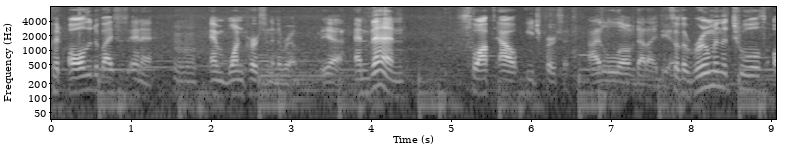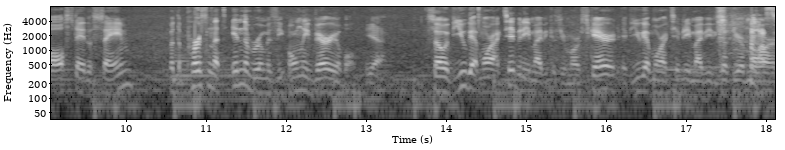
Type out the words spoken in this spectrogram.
put all the devices in it, mm-hmm. and one person in the room, Yeah, and then swapped out each person. I love that idea. So the room and the tools all stay the same, but the person that's in the room is the only variable. yeah, So if you get more activity, it might be because you're more scared. If you get more activity, it might be because you're more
